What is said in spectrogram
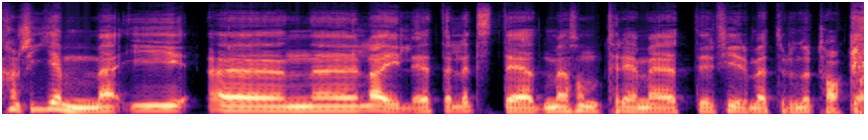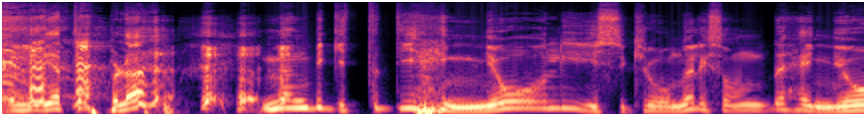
kanskje hjemme i en eh, leilighet eller et sted med sånn tre meter, fire meter under taket, eller i et trappeløp. Men Birgitte, de henger jo lysekroner, liksom. Det henger jo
